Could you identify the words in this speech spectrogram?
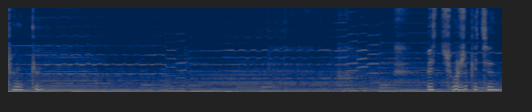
Çünkü... Bir çocuk için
